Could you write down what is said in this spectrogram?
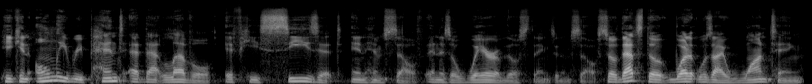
He can only repent at that level if he sees it in himself and is aware of those things in himself. So that's the what was I wanting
